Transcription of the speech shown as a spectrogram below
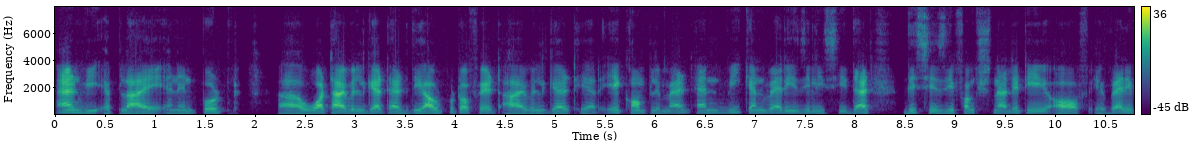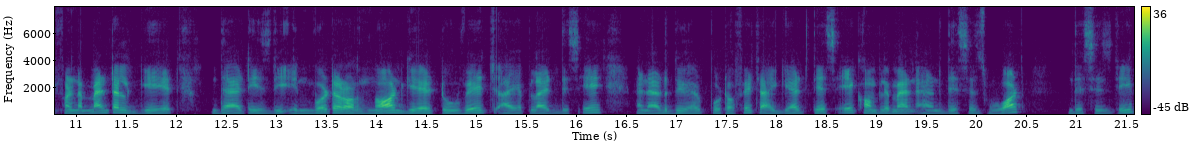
and we apply an input uh, what I will get at the output of it I will get here a complement and we can very easily see that this is the functionality of a very fundamental gate that is the inverter or NOT gate to which I applied this A and at the output of which I get this A complement and this is what this is the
